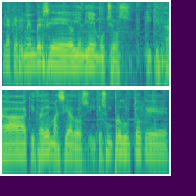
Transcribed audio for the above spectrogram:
Era que Remembers eh, hoy en día hay muchos y quizá, quizá demasiados y que es un producto que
